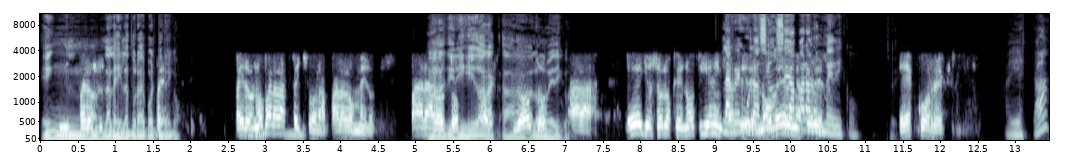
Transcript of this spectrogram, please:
en Pero- la legislatura de Puerto pero- Rico. pero no para las personas, para los médicos. Para Ah, los dirigido a la- doctores, a los médicos. a la- ellos son los que no tienen que La hacer, regulación no sea para los médicos. Es correcto. Ahí está.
